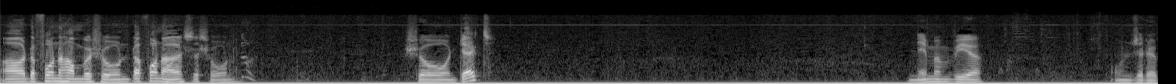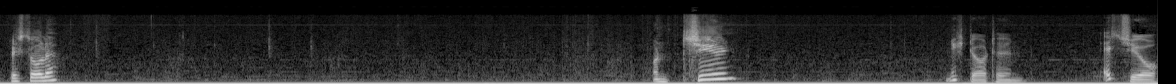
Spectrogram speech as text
Ah, da vorne haben wir schon. Da vorne ist es schon. So, und jetzt? Nehmen wir unsere Pistole. Und zielen nicht dorthin. Ezio.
